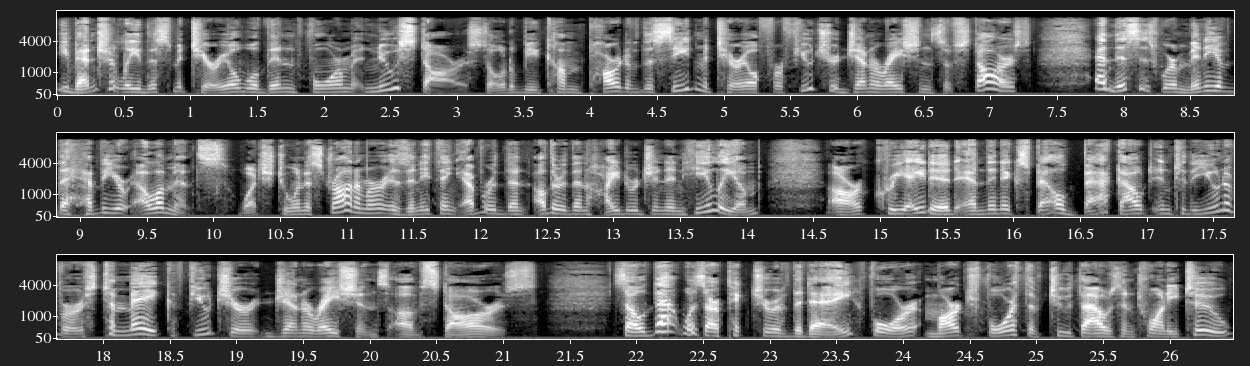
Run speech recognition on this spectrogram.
Eventually, this material will then form new stars. So it'll become part of the seed material for future generations of stars. And this is where many of the heavier elements, which to an astronomer is anything ever than other than hydrogen and helium are created and then expelled back out into the universe to make future generations of stars. So that was our picture of the day for March 4th of 2022.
